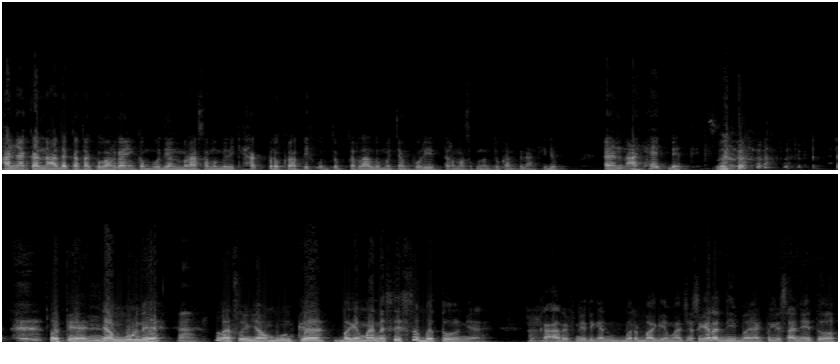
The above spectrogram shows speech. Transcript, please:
hanya karena ada kata keluarga yang kemudian merasa memiliki hak prerogatif untuk terlalu mencampuri termasuk menentukan pilihan hidup. And I hate that. Oke, okay, nyambung deh. Nah. Langsung nyambung ke bagaimana sih sebetulnya hmm. Kak Arif nih dengan berbagai macam. Sekarang di banyak tulisannya itu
